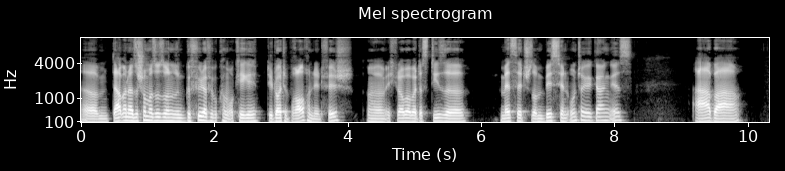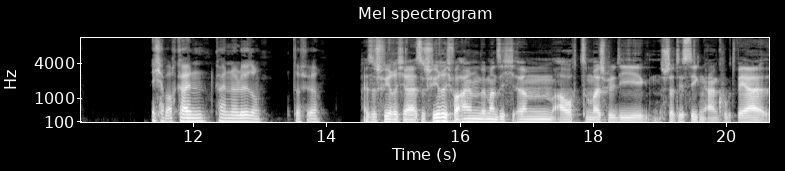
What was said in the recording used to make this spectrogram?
Ähm, da hat man also schon mal so, so ein Gefühl dafür bekommen, okay, die Leute brauchen den Fisch. Äh, ich glaube aber, dass diese Message so ein bisschen untergegangen ist. Aber ich habe auch kein, keine Lösung dafür. Es ist schwierig, ja. Es ist schwierig, vor allem, wenn man sich ähm, auch zum Beispiel die Statistiken anguckt, wer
